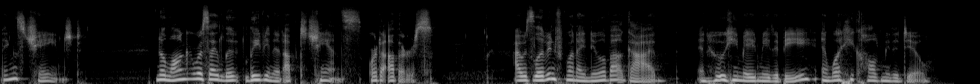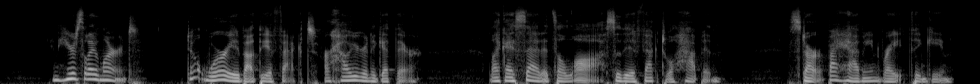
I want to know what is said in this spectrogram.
things changed. No longer was I li- leaving it up to chance or to others. I was living from what I knew about God and who He made me to be and what He called me to do. And here's what I learned don't worry about the effect or how you're going to get there. Like I said, it's a law, so the effect will happen. Start by having right thinking.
